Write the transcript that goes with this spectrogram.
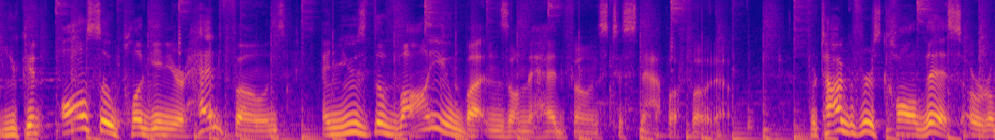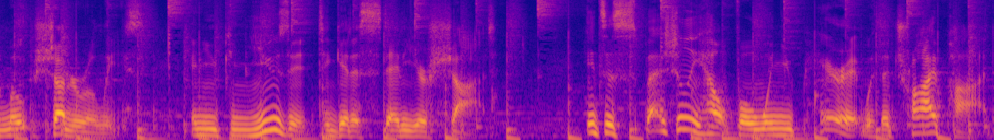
You can also plug in your headphones and use the volume buttons on the headphones to snap a photo. Photographers call this a remote shutter release, and you can use it to get a steadier shot. It's especially helpful when you pair it with a tripod,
